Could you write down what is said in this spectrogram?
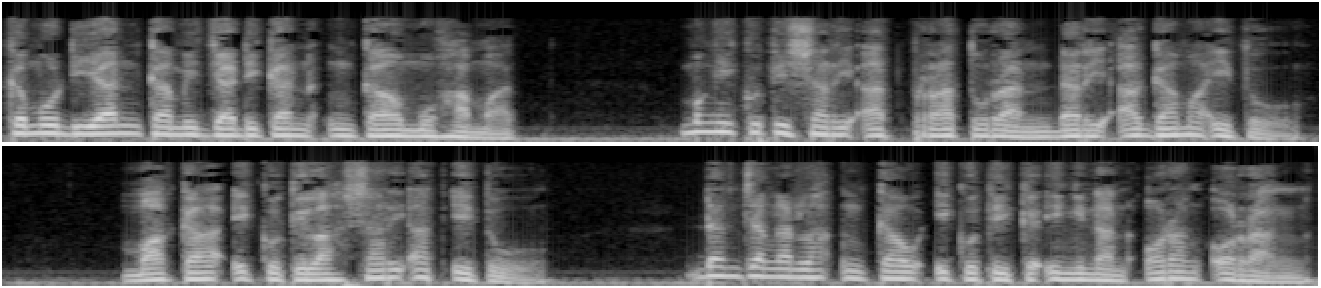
Kemudian kami jadikan engkau Muhammad mengikuti syariat peraturan dari agama itu. Maka ikutilah syariat itu, dan janganlah engkau ikuti keinginan orang-orang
